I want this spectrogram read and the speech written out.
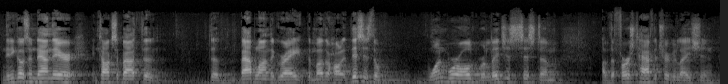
And then he goes on down there and talks about the, the Babylon the Great, the mother harlot. This is the one world religious system of the first half of the tribulation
